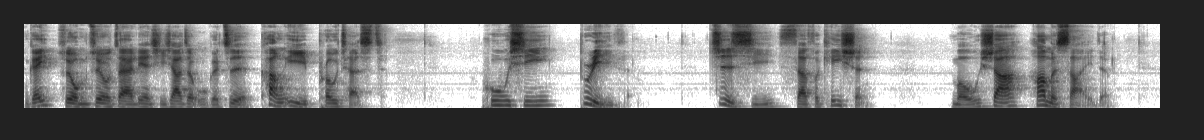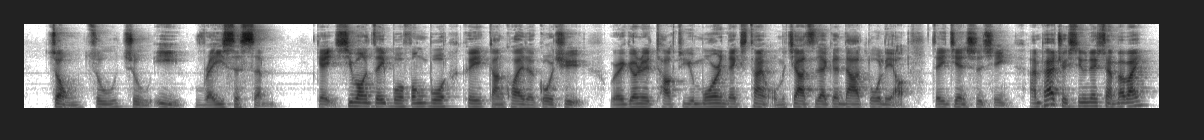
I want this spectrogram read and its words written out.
，OK，所以我们最后再练习一下这五个字：抗议 （protest）、呼吸 （breathe）、窒息 （suffocation）、谋杀 （homicide）、种族主义 （racism）。OK，希望这一波风波可以赶快的过去。We're going to talk to you more next time。我们下次再跟大家多聊这一件事情。I'm Patrick，see you next time，拜拜。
